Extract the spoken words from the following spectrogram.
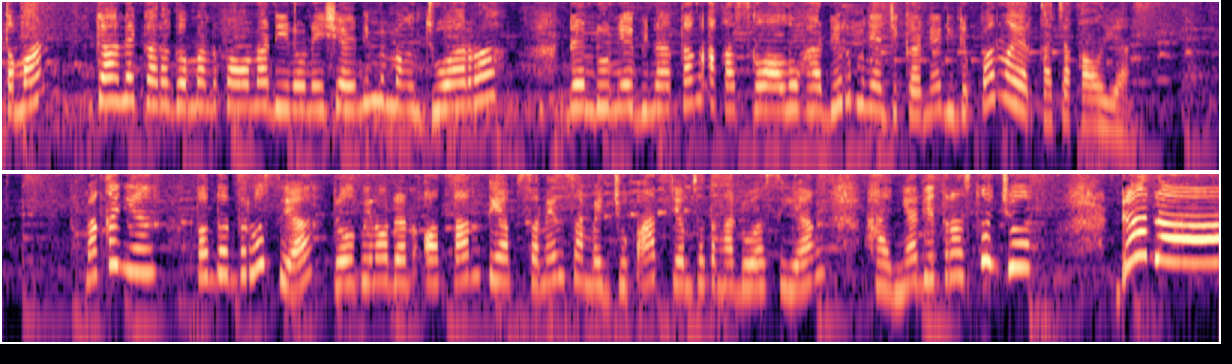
Teman, keanekaragaman fauna di Indonesia ini memang juara dan dunia binatang akan selalu hadir menyajikannya di depan layar kaca kalian. Makanya, tonton terus ya Dolpino dan Otan tiap Senin sampai Jumat jam setengah dua siang hanya di Trans 7. Dadah!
